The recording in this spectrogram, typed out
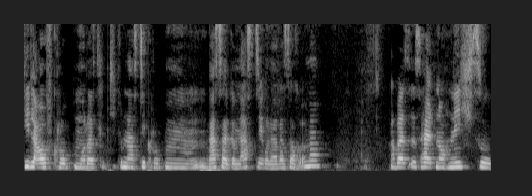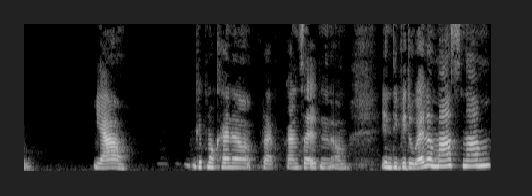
die Laufgruppen oder es gibt die Gymnastikgruppen, Wassergymnastik oder was auch immer. Aber es ist halt noch nicht so, ja, gibt noch keine, oder ganz selten ähm, individuelle Maßnahmen,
